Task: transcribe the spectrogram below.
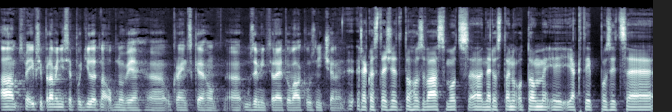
a jsme i připraveni se podílet na obnově eh, ukrajinského eh, území, které je to válkou zničené. Řekl jste, že toho z vás moc nedostanu o tom, jak ty pozice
